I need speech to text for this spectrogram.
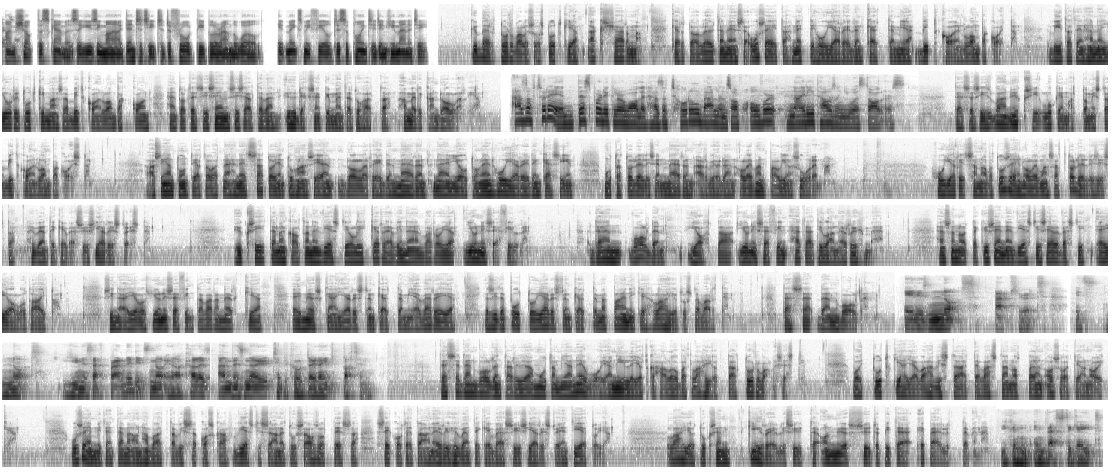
I'm shocked the scammers are using my identity to defraud people around the world. It makes me feel disappointed in humanity. Kyberturvallisuustutkija Ax Sharma kertoo löytäneensä useita nettihuijareiden käyttämiä bitcoin-lompakoita. Viitaten hänen juuri tutkimansa bitcoin-lompakkoon, hän totesi sen sisältävän 90 000 Amerikan dollaria. As of today, this particular wallet has a total balance of over 90,000 US dollars. Tässä siis vain yksi lukemattomista bitcoin-lompakoista. Asiantuntijat ovat nähneet satojen tuhansien dollareiden määrän näin joutuneen huijareiden käsiin, mutta todellisen määrän arvioidaan olevan paljon suuremman. Huijarit sanovat usein olevansa todellisista hyväntekeväisyysjärjestöistä. Yksi tämänkaltainen viesti oli keräävinään varoja UNICEFille. Dan Walden johtaa UNICEFin hätätilanneryhmää. Hän sanoi, että kyseinen viesti selvästi ei ollut aito – Siinä ei ollut UNICEFin tavaramerkkiä, ei myöskään järjestön käyttämiä värejä ja siitä puuttuu järjestön käyttämä painike lahjoitusta varten. Tässä Dan Walden. It is not accurate. It's not UNICEF branded, it's not in our colors and there's no typical donate button. Tässä Dan Walden tarjoaa muutamia neuvoja niille, jotka haluavat lahjoittaa turvallisesti. Voit tutkia ja vahvistaa, että vastaanottajan osoite on oikea. Useimmiten tämä on havaittavissa, koska viestissä annetuissa osoitteissa sekoitetaan eri hyväntekeväisyysjärjestöjen tietoja. Lahjoituksen kiireellisyyttä on myös syytä pitää epäilyttävänä. You can investigate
